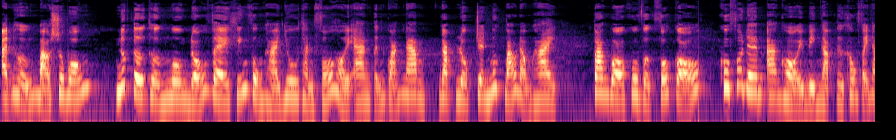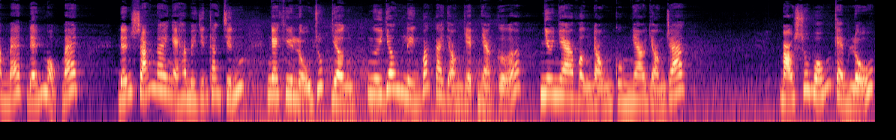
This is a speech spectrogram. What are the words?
Ảnh hưởng bão số 4, nước từ thượng nguồn đổ về khiến vùng hạ du thành phố Hội An, tỉnh Quảng Nam ngập lụt trên mức báo động 2. Toàn bộ khu vực phố cổ, khu phố đêm An Hội bị ngập từ 0,5m đến 1m. Đến sáng nay ngày 29 tháng 9, ngay khi lũ rút dần, người dân liền bắt tay dọn dẹp nhà cửa, nhiều nhà vận động cùng nhau dọn rác. Bão số 4 kèm lũ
